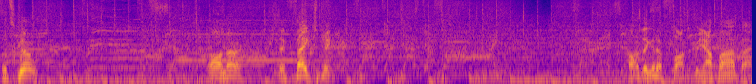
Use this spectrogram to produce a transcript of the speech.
Let's go. Oh no, they faked me. Oh, they're gonna fuck me up, aren't they?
